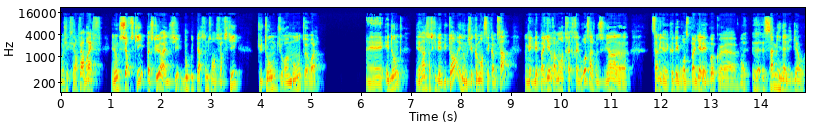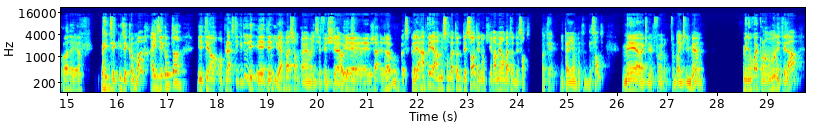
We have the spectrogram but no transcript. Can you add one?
je sais que c'est l'enfer. Bref. Et donc surf ski parce que à Annecy beaucoup de personnes sont en surf ski. Tu tombes, tu remontes, euh, voilà. Et, et donc ils avaient un surf ski débutant et donc j'ai commencé comme ça, donc avec des pagaies vraiment très très grosses. hein. Je me souviens, euh, Sam, il avait que des grosses paliers à l'époque. euh, bon, Euh, Sam, il naviguait en quoi d'ailleurs? Bah, il, faisait, il faisait comme moi. Ah, il faisait comme toi? Il était en, en plastique et tout. Il, il était hyper patient quand même. hein. Il s'est fait chier la Ah oui, euh, euh. j'avoue, parce que... Après, il a ramené son bateau de descente et donc il ramait en bateau de descente. Ok. Il payait en bateau de descente, mais euh, qu'il avait fa- fabriqué lui-même. Mais donc ouais, pendant un moment, on était là.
